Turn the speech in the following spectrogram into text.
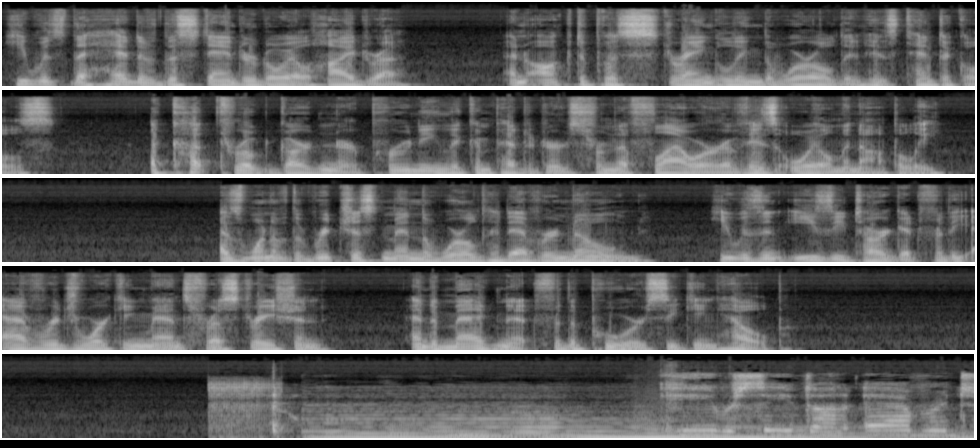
He was the head of the Standard Oil Hydra, an octopus strangling the world in his tentacles a cutthroat gardener pruning the competitors from the flower of his oil monopoly. As one of the richest men the world had ever known, he was an easy target for the average working man's frustration and a magnet for the poor seeking help. He received on average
